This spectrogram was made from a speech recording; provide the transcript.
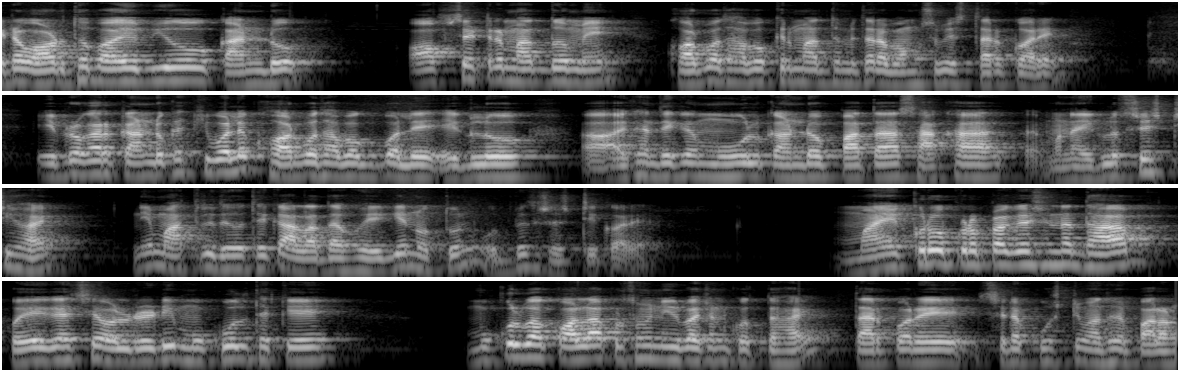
এটা অর্ধবায়বীয় কাণ্ড। অফসেটের মাধ্যমে, খর্বধাবকের মাধ্যমে তারা বংশবিস্তার করে। এই প্রকার কাণ্ডকে কি বলে? খর্বধাবক বলে। এগুলো এখান থেকে মূল কাণ্ড, পাতা, শাখা মানে এগুলো সৃষ্টি হয়। নিয়ে মাতৃদেহ থেকে আলাদা হয়ে গিয়ে নতুন উদ্ভিদ সৃষ্টি করে। মাইক্রো প্রপাগেশনের ধাপ হয়ে গেছে অলরেডি মুকুল থেকে মুকুল বা কলা প্রথমে নির্বাচন করতে হয়, তারপরে সেটা পুষ্টি মাধ্যমে পালন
